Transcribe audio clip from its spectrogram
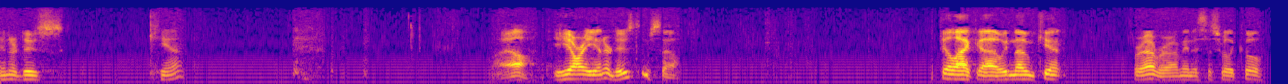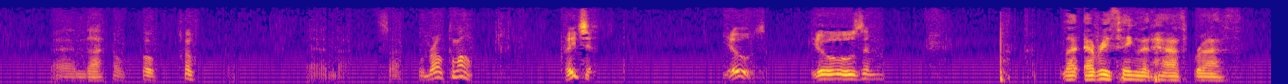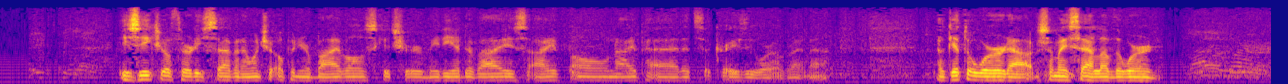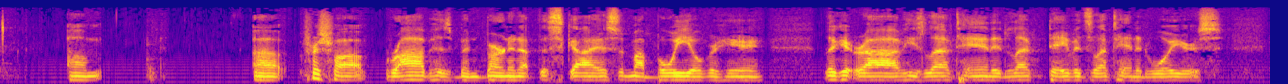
introduce Ken? Well, he already introduced himself. I feel like uh, we've known Ken forever. I mean, it's just really cool. And uh, oh, oh, oh. And uh, so, well, bro, come on, preach it. Use, use him. Let everything that hath breath. Ezekiel 37. I want you to open your Bibles, get your media device, iPhone, iPad. It's a crazy world right now. Now get the word out. Somebody say, I love the word. Um, uh, first of all, Rob has been burning up the sky. This is my boy over here. Look at Rob. He's left-handed. Left David's left-handed warriors.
